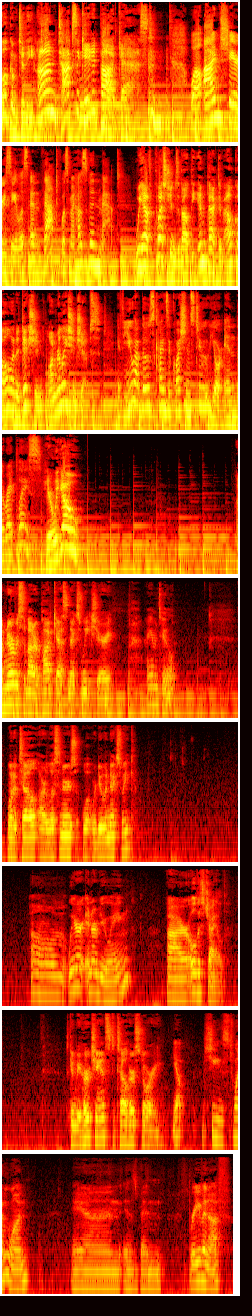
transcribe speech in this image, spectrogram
Welcome to the Untoxicated Podcast. Well, I'm Sheri Salis, and that was my husband, Matt. we have questions about the impact of alcohol and addiction on relationships. If you have those kinds of questions too, you're in the right place. Here we go. I'm nervous about our podcast next week, Sheri. I am too. Want to tell our listeners what we're doing next week? Um, we're interviewing our oldest child. It's going to be her chance to tell her story. Yep. She's 21 and has been brave enough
